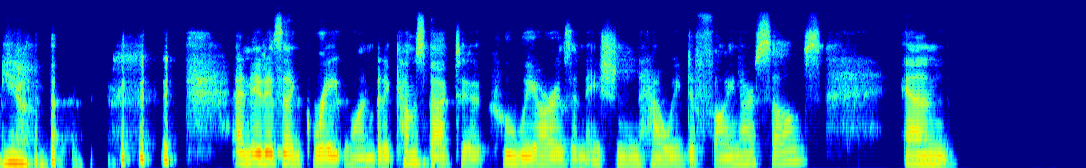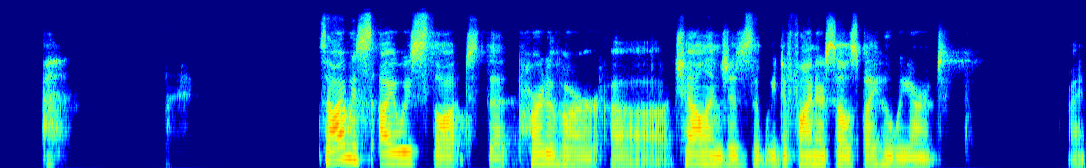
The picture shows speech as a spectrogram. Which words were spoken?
Yeah. And it is a great one, but it comes back to who we are as a nation and how we define ourselves. And so I was, I always thought that part of our uh, challenge is that we define ourselves by who we aren't. Right?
